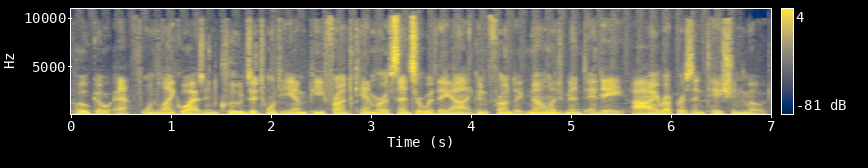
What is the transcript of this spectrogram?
POCO F1 likewise includes a 20MP front camera sensor with AI confront acknowledgement and AI representation mode.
